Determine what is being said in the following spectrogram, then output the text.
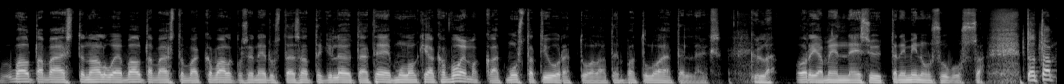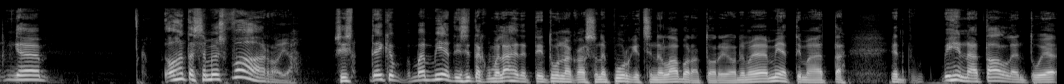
valtaväestön alueen valtaväestön, vaikka valkoisen edustaja saattekin löytää, että hei, mulla onkin aika voimakkaat mustat juuret tuolla, että enpä tullut ajatelleeksi Kyllä. orjamenneisyyttäni minun suvussa. Tota, äh, onhan tässä myös vaaroja. Siis eikö, mä mietin sitä, kun me lähetettiin Tunnan kanssa ne purkit sinne laboratorioon, niin mä jäin miettimään, että, että mihin nämä tallentuu ja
